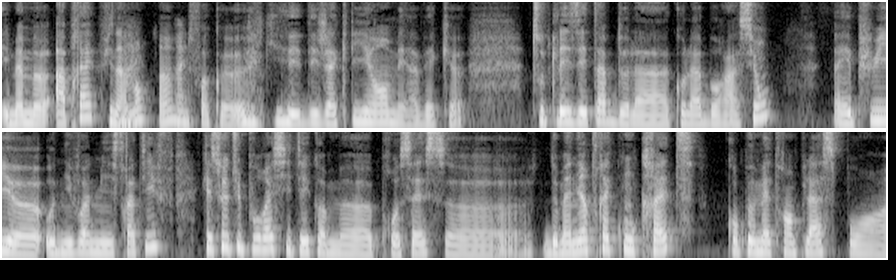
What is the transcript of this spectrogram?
et même après finalement, hein, une fois que qu'il est déjà client, mais avec euh, toutes les étapes de la collaboration. Et puis euh, au niveau administratif, qu'est-ce que tu pourrais citer comme euh, process euh, de manière très concrète qu'on peut mettre en place pour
